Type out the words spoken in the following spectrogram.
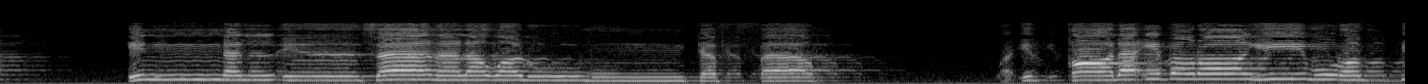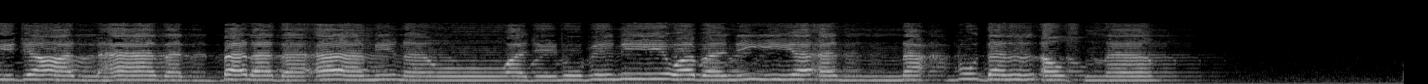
إن الإنسان لظلوم كفار وإذ قال إبراهيم رب اجعل هذا البلد آمنا واجنبني وبني أن نعبد الأصنام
